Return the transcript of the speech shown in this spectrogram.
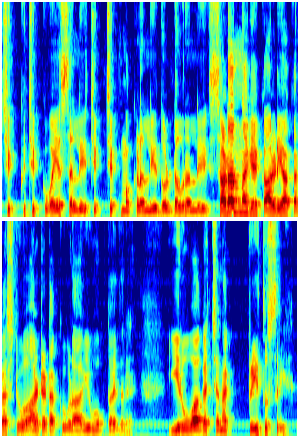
ಚಿಕ್ಕ ಚಿಕ್ಕ ವಯಸ್ಸಲ್ಲಿ ಚಿಕ್ಕ ಚಿಕ್ಕ ಮಕ್ಕಳಲ್ಲಿ, ದೊಡ್ಡವರಲ್ಲಿ ಸಡನ್ನಾಗೆ ಕಾರ್ಡಿಯಾಕರಷ್ಟು ಹಾರ್ಟ್ ಅಟ್ಯಾಕ್ಗಳಾಗಿ ಹೋಗ್ತಾ ಇದ್ದಾರೆ. ಇರುವಾಗ ಚೆನ್ನಾಗಿ ಪ್ರೀತಿಸ್ರಿ.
